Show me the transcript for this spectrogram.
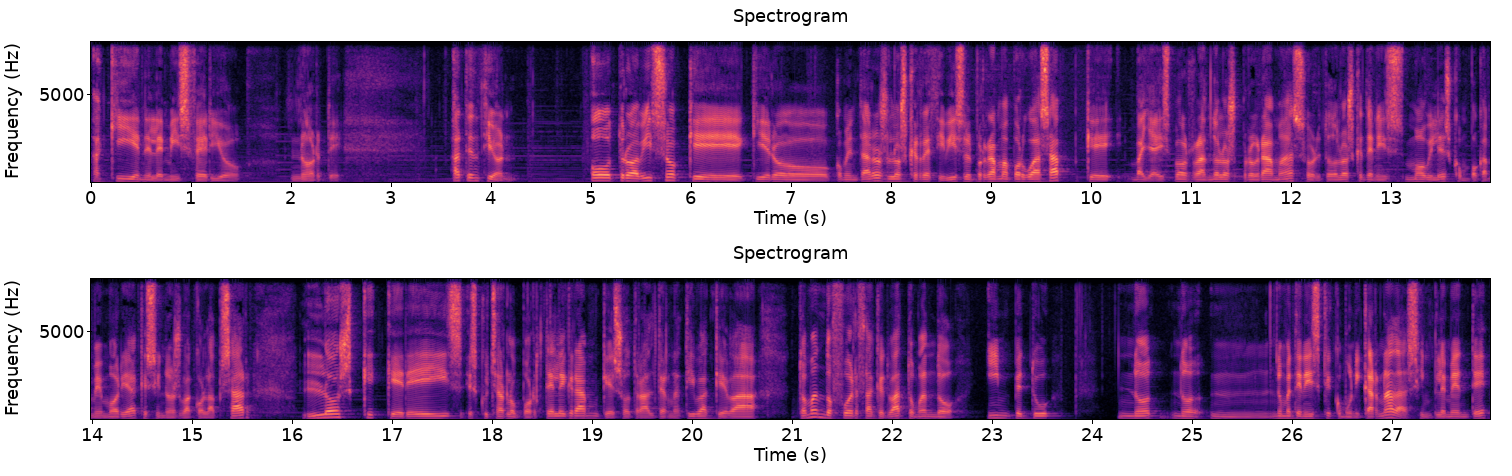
aquí en el hemisferio norte. Atención, otro aviso que quiero comentaros, los que recibís el programa por WhatsApp, que vayáis borrando los programas, sobre todo los que tenéis móviles con poca memoria, que si no os va a colapsar los que queréis escucharlo por Telegram, que es otra alternativa que va tomando fuerza, que va tomando ímpetu, no, no, mm, no, me tenéis que comunicar nada, simplemente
